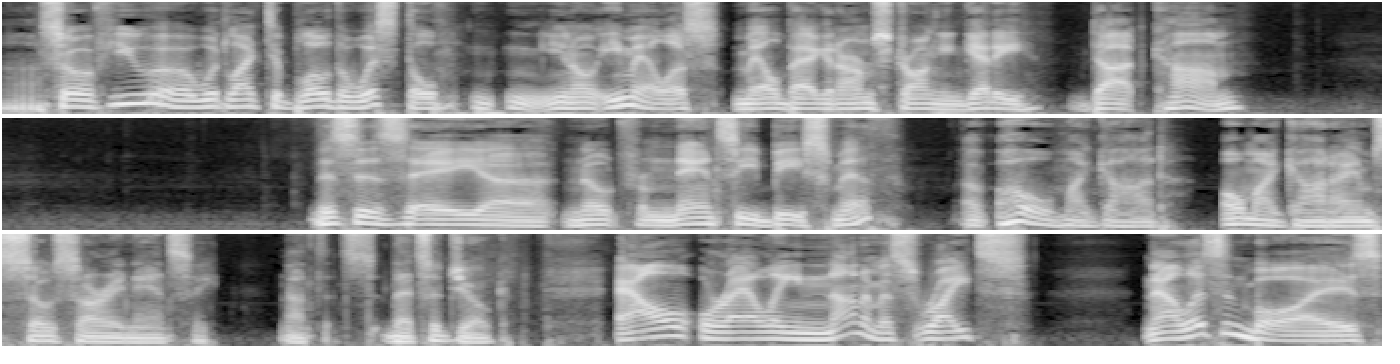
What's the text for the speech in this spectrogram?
Uh, so if you uh, would like to blow the whistle, you know, email us, mailbag at armstrongandgetty.com. This is a uh, note from Nancy B. Smith. Of, oh, my God. Oh, my God. I am so sorry, Nancy. Not that's, that's a joke. Al or Allie Anonymous writes, Now listen, boys.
